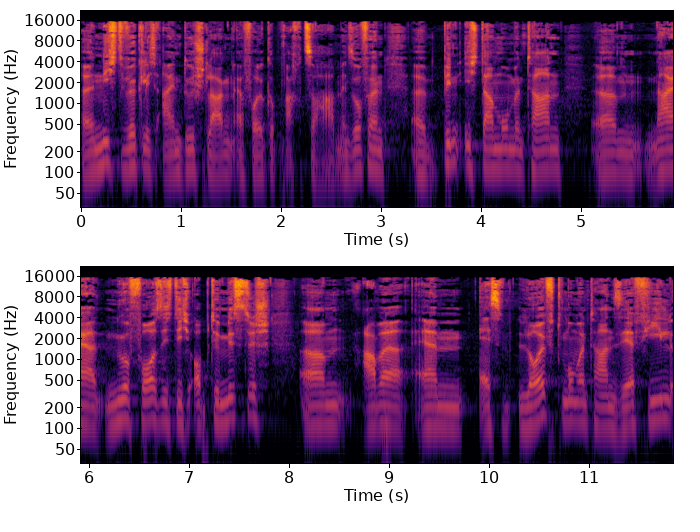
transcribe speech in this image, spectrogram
äh, nicht wirklich einen durchschlagenden Erfolg gebracht zu haben. Insofern bin ich da momentan ähm, naja, nur vorsichtig optimistisch, aber ähm, es läuft momentan sehr viel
